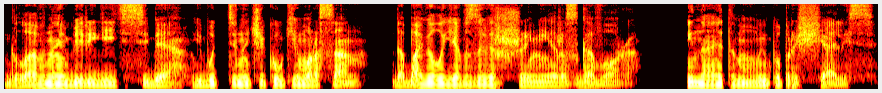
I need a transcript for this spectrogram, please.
«Главное, берегите себя и будьте начеку, Кимура-сан», — добавил я в завершении разговора. И на этом мы попрощались.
